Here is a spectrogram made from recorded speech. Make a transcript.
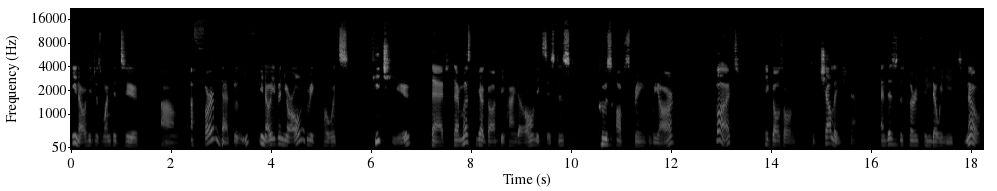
you know, he just wanted to um, affirm that belief. You know, even your own Greek poets teach you that there must be a God behind our own existence, whose offspring we are. But he goes on to challenge them. And this is the third thing that we need to know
